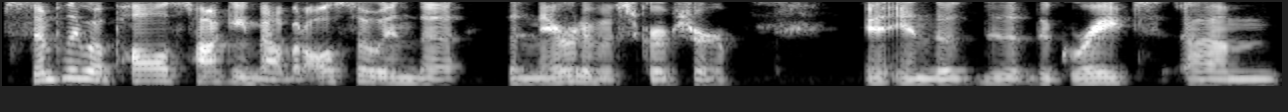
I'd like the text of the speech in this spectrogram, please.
simply what Paul's talking about, but also in the the narrative of Scripture, and, the, the the great um,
